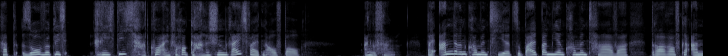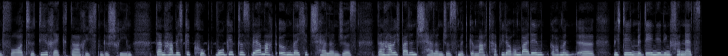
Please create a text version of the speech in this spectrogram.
hab so wirklich richtig hardcore einfach organischen Reichweitenaufbau angefangen bei anderen kommentiert, sobald bei mir ein Kommentar war, darauf geantwortet, Direktnachrichten geschrieben. Dann habe ich geguckt, wo gibt es, wer macht irgendwelche Challenges. Dann habe ich bei den Challenges mitgemacht, habe wiederum bei den äh, mich den, mit denjenigen vernetzt,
